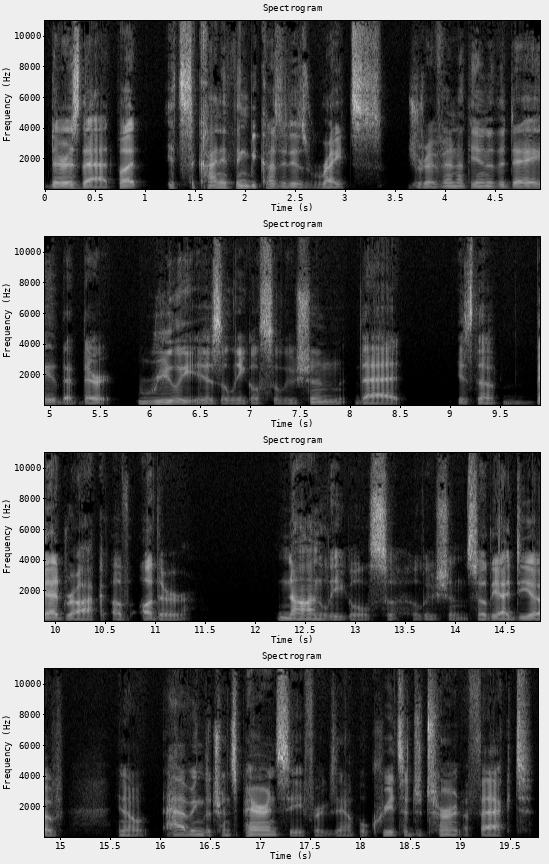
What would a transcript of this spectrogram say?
there is that, but it's the kind of thing because it is rights driven at the end of the day that there really is a legal solution that is the bedrock of other non-legal solutions. So the idea of, you know, having the transparency, for example, creates a deterrent effect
